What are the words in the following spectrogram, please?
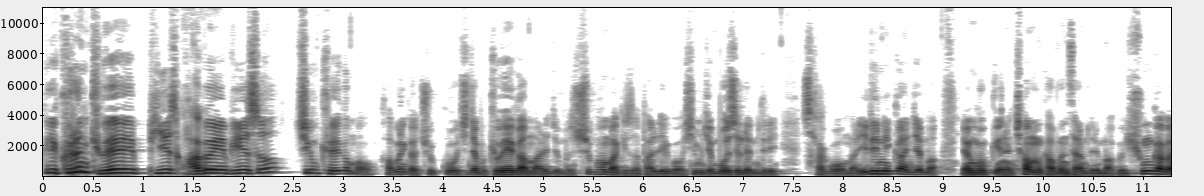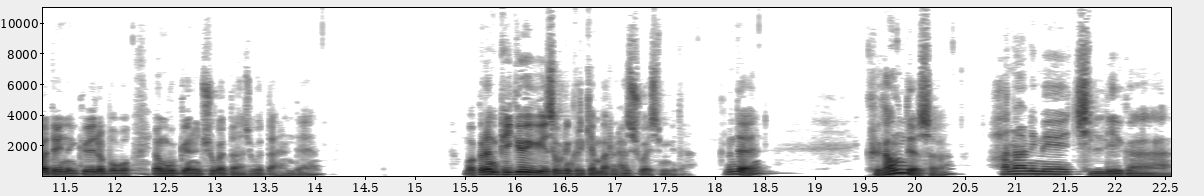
근데 그런 교회에 비해서 과거에 비해서 지금 교회가 뭐 가보니까 죽고 진짜 뭐 교회가 말이죠 뭐 슈퍼마켓에서 팔리고 심지어 모슬렘들이 사고 막 이러니까 이제 막 영국 교회는 처음 가본 사람들이 막 그 흉가가 되어 있는 교회를 보고 영국 교회는 죽었다 죽었다 하는데 뭐 그런 비교에 의해서 우리는 그렇게 말을 할 수가 있습니다. 그런데 그 가운데서 하나님의 진리가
